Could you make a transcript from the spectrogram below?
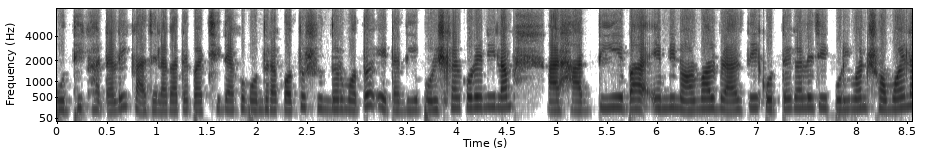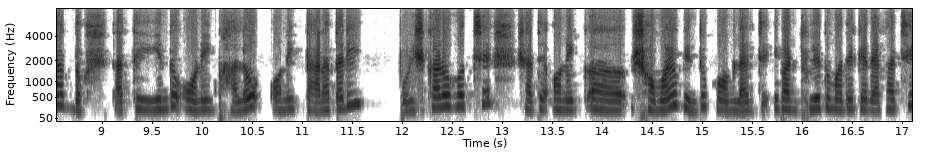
বুদ্ধি খাটালেই কাজে লাগাতে পারছি। দেখো বন্ধুরা কত সুন্দর মতো এটা দিয়ে পরিষ্কার করে নিলাম। আর হাত দিয়ে বা এমনি নর্মাল ব্রাশ দিয়ে করতে গেলে যে পরিমাণ সময় লাগতো, তার থেকে কিন্তু অনেক ভালো, অনেক তাড়াতাড়ি পরিষ্কারও হচ্ছে সাথে অনেক সময়ও কিন্তু কম লাগছে। এবার ধুয়ে তোমাদেরকে দেখাচ্ছি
